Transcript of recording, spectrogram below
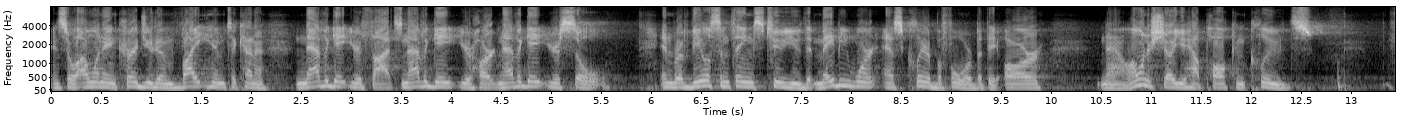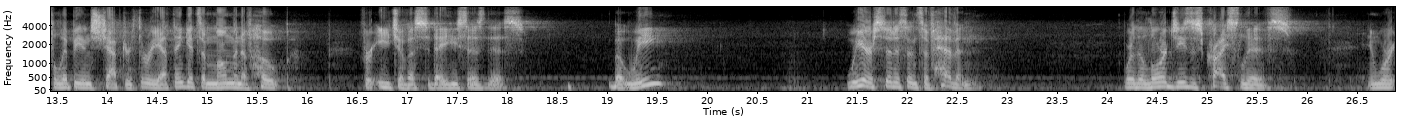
And so I want to encourage you to invite Him to kind of navigate your thoughts, navigate your heart, navigate your soul, and reveal some things to you that maybe weren't as clear before, but they are now. I want to show you how Paul concludes Philippians chapter 3. I think it's a moment of hope for each of us today. He says this But we, we are citizens of heaven, where the Lord Jesus Christ lives, and we're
